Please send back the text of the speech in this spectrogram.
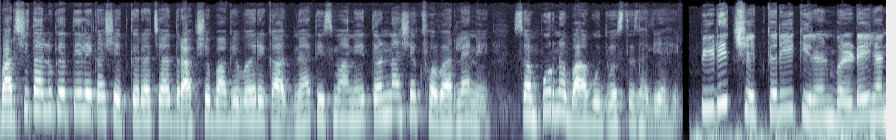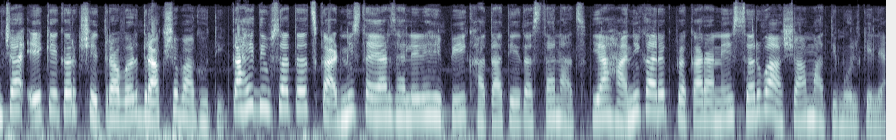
बार्शी तालुक्यातील एका शेतकऱ्याच्या द्राक्ष बागेवर एका अज्ञात इस्माने तणनाशक फवारल्याने संपूर्ण बाग उद्ध्वस्त झाली आहे. पीडित शेतकरी किरण बर्डे यांच्या एक एकर क्षेत्रावर द्राक्ष बाग होती. काही दिवसातच काढणीस तयार झालेले हे पीक हातात येत असतानाच या हानिकारक प्रकाराने सर्व आशा मातीमोल केल्या.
